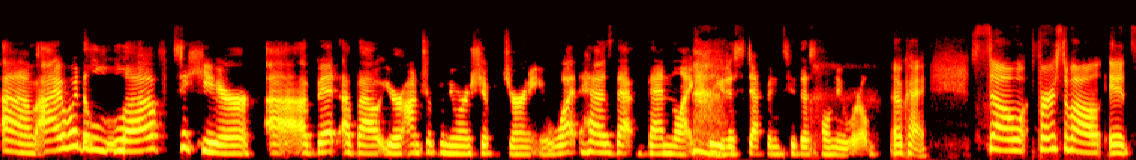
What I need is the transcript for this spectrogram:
um, I would love to hear uh, a bit about your entrepreneurship journey. What has that been like for you to step into this whole new world? Okay. So, first of all, it's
